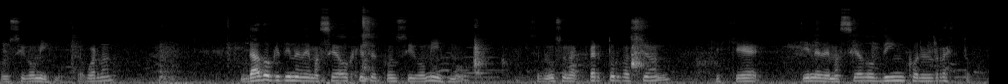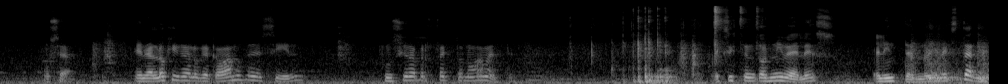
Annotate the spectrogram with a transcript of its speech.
consigo mismo, ¿se acuerdan? Dado que tiene demasiado Gesed consigo mismo, se produce una perturbación que es que tiene demasiado din con el resto. O sea, en la lógica de lo que acabamos de decir, funciona perfecto nuevamente. Existen dos niveles, el interno y el externo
